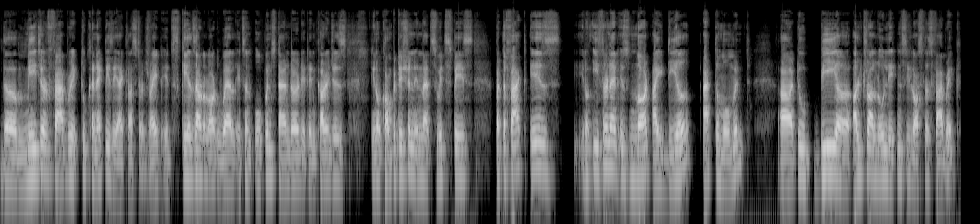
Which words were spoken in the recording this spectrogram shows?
the major fabric to connect these AI clusters, right? It scales out a lot well. It's an open standard. It encourages, you know, competition in that switch space. But the fact is, you know, Ethernet is not ideal at the moment uh, to be a ultra low latency lossless fabric.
